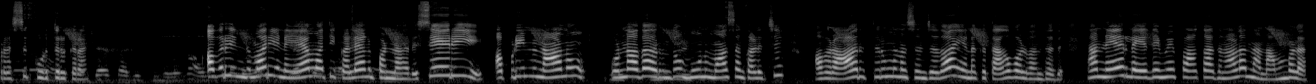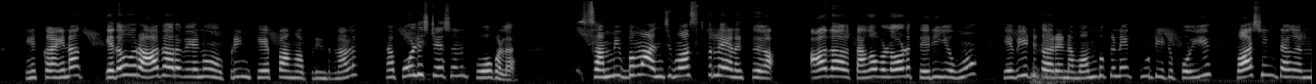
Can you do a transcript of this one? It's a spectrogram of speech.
ப்ரெஸ்ஸுக்கு கொடுத்துருக்குறேன். அவர் இந்த மாதிரி என்னை ஏமாற்றி கல்யாணம் பண்ணார். சரி அப்படின்னு நானும் ஒன்றா தான் இருந்தோம். மூணு மாதம் கழித்து அவர் ஆறு திருமணம் செஞ்சதா எனக்கு தகவல் வந்தது. நான் நேரில் எதையுமே பார்க்காதனால நான் நம்பலை. எனக்கு ஏன்னா ஏதோ ஒரு ஆதாரம் வேணும் அப்படின்னு கேட்பாங்க அப்படின்றனால நான் போலீஸ் ஸ்டேஷன் போகலை. சமீபமாக அஞ்சு மாதத்தில் எனக்கு ஆதார தகவலோட தெரியவும் என் வீட்டுக்காரர் என்னை வம்புக்குனே கூட்டிகிட்டு போய் வாஷிங்டன்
